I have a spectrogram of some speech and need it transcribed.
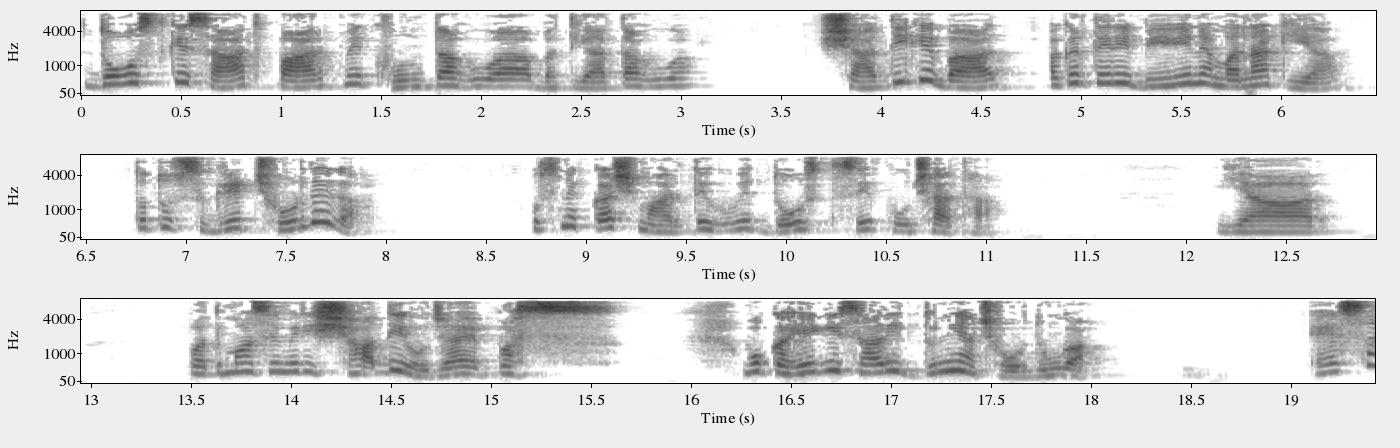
دوست کے ساتھ پارک میں گھومتا ہوا، بتیاتا ہوا۔ شادی کے بعد اگر تیری بیوی نے منع کیا تو تو سگریٹ چھوڑ دے گا۔ اس نے کش مارتے ہوئے دوست سے پوچھا تھا، یار، پدما سے میری شادی ہو جائے، بس۔ وہ کہے گی، ساری دنیا چھوڑ دوں گا۔ ایسا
